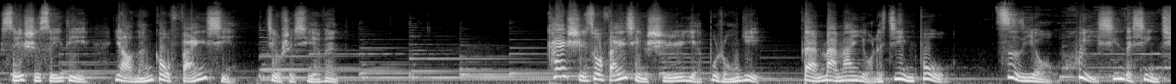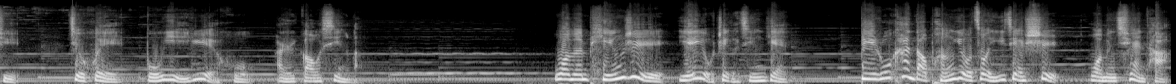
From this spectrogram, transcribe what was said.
随时随地要能够反省，就是学问。开始做反省时也不容易，但慢慢有了进步，自有会心的兴趣，就会不亦乐乎而高兴了。我们平日也有这个经验，比如看到朋友做一件事，我们劝他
